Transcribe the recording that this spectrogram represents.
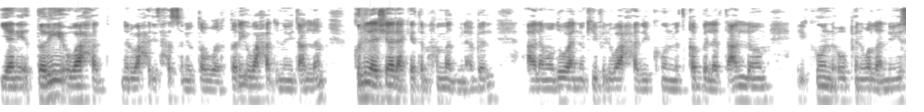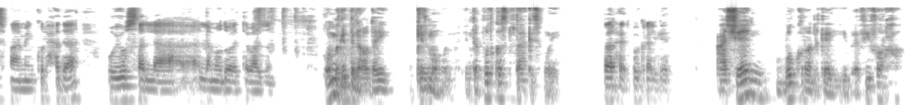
يعني الطريق واحد إنه الواحد يتحسن ويتطور الطريق واحد إنه يتعلم. كل الأشياء اللي حكيتها محمد من قبل على موضوع إنه كيف الواحد يكون متقبل للتعلم يكون اوبن والله إنه يسمع من كل حدا ويوصل لموضوع التوازن. مهم جدا يا عدي كلمة مهمة. أنت البودكاست بتاعك اسمه إيه؟ فرحة بكرة الجاي. عشان بكرة الجاي يبقى فيه فرحة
